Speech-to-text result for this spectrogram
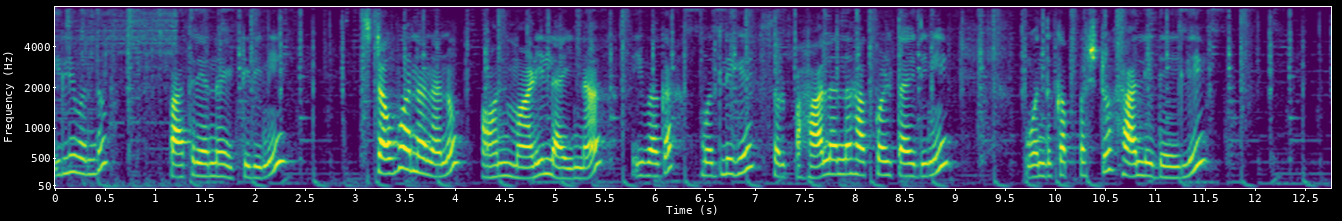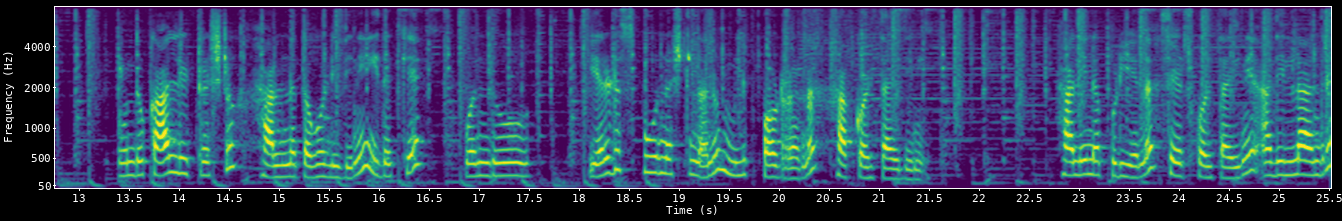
ಇಲ್ಲಿ ಒಂದು ಪಾತ್ರೆಯನ್ನು ಇಟ್ಟಿದ್ದೀನಿ. ಸ್ಟವನ್ನು ನಾನು ಆನ್ ಮಾಡಿಲ್ಲ ಇನ್ನು. ಇವಾಗ ಮೊದಲಿಗೆ ಸ್ವಲ್ಪ ಹಾಲನ್ನು ಹಾಕ್ಕೊಳ್ತಾ ಇದ್ದೀನಿ. ಒಂದು ಕಪ್ಪಷ್ಟು ಹಾಲಿದೆ ಇಲ್ಲಿ. ಒಂದು ಕಾಲು ಲೀಟ್ರಷ್ಟು ಹಾಲನ್ನು ತಗೊಂಡಿದ್ದೀನಿ. ಇದಕ್ಕೆ ಒಂದು ಎರಡು ಸ್ಪೂನಷ್ಟು ನಾನು ಮಿಲ್ಕ್ ಪೌಡ್ರನ್ನು ಹಾಕ್ಕೊಳ್ತಾ ಇದ್ದೀನಿ. ಹಾಲಿನ ಪುಡಿಯನ್ನು ಸೇರಿಸ್ಕೊಳ್ತಾ ಇದ್ದೀನಿ ಅದಿಲ್ಲ ಅಂದರೆ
